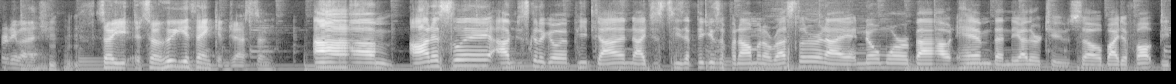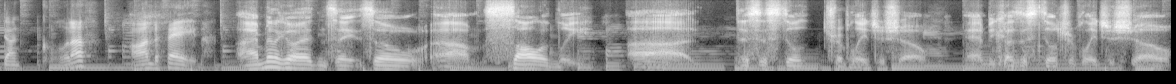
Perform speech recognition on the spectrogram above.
Pretty much. So you, so who you thinking, Justin? Um, honestly, I'm just gonna go with Pete Dunne. I just he's I think he's a phenomenal wrestler, and I know more about him than the other two. So by default, Pete Dunne. Cool enough. On to Fabe. I'm gonna go ahead and say so. Um, solidly, uh, this is still Triple H's show, and because it's still Triple H's show,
